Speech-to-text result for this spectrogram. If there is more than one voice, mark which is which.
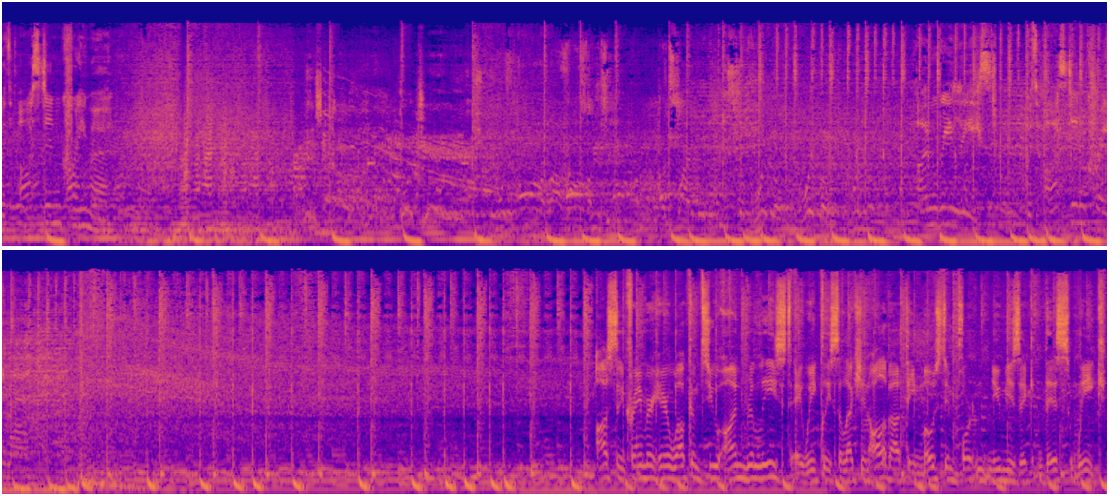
Speaker 1: with Austin Kramer.
Speaker 2: It's time for change.
Speaker 1: Unreleased with Austin Kramer.
Speaker 3: Austin Kramer here. Welcome to Unreleased, a weekly selection all about the most important new music this week.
